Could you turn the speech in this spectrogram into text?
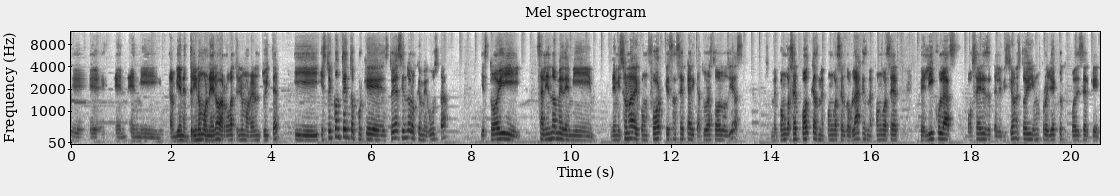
eh, eh, en, mi, también en Trino Monero, arroba Trino Monero en Twitter. Y, estoy contento porque estoy haciendo lo que me gusta y estoy saliéndome de mi, de mi zona de confort, que es hacer caricaturas todos los días. Me pongo a hacer podcast, me pongo a hacer doblajes, me pongo a hacer películas o series de televisión. Estoy en un proyecto que puede ser que,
